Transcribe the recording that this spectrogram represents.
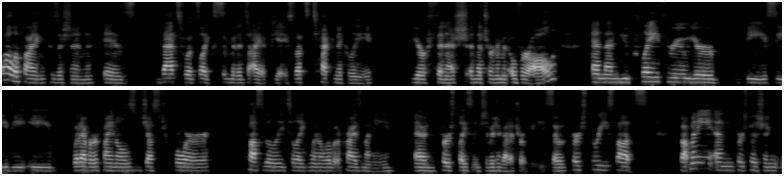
qualifying position is that's what's like submitted to ifpa so that's technically your finish in the tournament overall and then you play through your b c d e whatever finals just for possibility to like win a little bit of prize money, and first place in each division got a trophy. So first three spots got money, and first position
